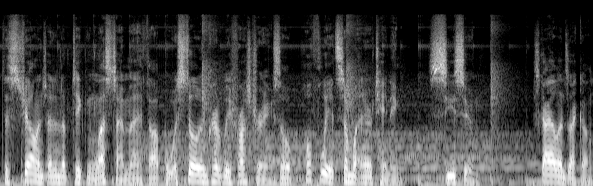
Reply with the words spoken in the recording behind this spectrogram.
This challenge ended up taking less time than I thought, but was still incredibly frustrating, so hopefully it's somewhat entertaining. See you soon. Sky Islands Echo.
